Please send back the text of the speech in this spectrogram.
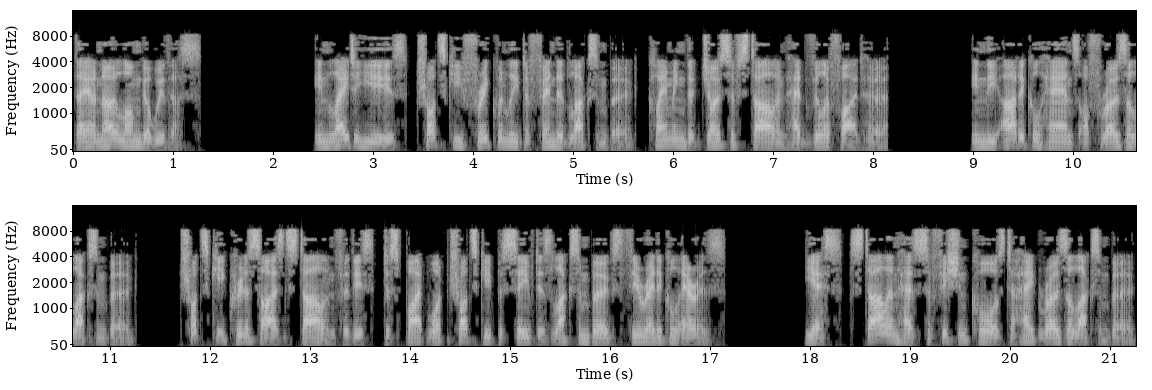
They are no longer with us. In later years, Trotsky frequently defended Luxemburg, claiming that Joseph Stalin had vilified her. In the article Hands off Rosa Luxemburg, Trotsky criticized Stalin for this, despite what Trotsky perceived as Luxemburg's theoretical errors. Yes, Stalin has sufficient cause to hate Rosa Luxemburg,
